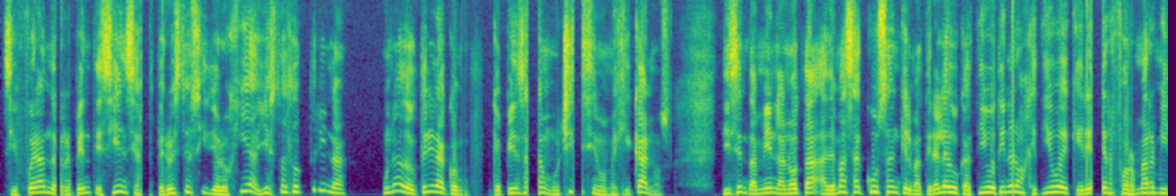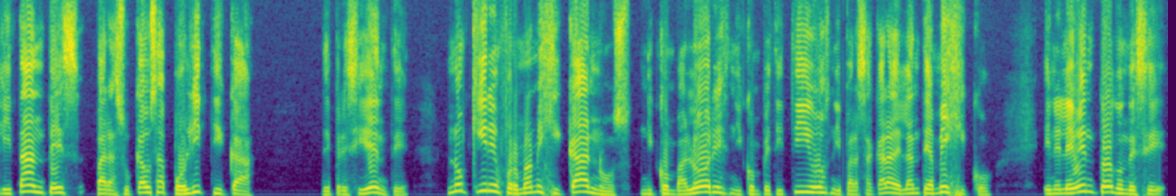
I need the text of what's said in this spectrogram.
si fueran de repente ciencias, pero esto es ideología y esto es doctrina una doctrina con que piensan muchísimos mexicanos. Dicen también la nota, además acusan que el material educativo tiene el objetivo de querer formar militantes para su causa política de presidente. No quieren formar mexicanos, ni con valores, ni competitivos, ni para sacar adelante a México en el evento donde se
